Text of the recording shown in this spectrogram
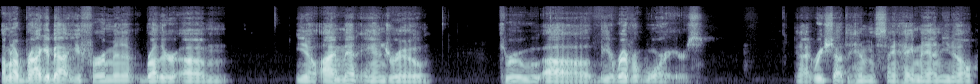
I'm gonna brag about you for a minute, brother. Um, you know, I met Andrew through uh, the Irreverent Warriors, and I'd reached out to him and saying, "Hey, man, you know,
